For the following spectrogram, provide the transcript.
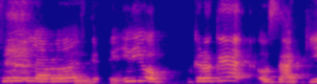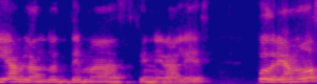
sí, la verdad es que Y digo, creo que, o sea, aquí hablando en temas generales, podríamos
